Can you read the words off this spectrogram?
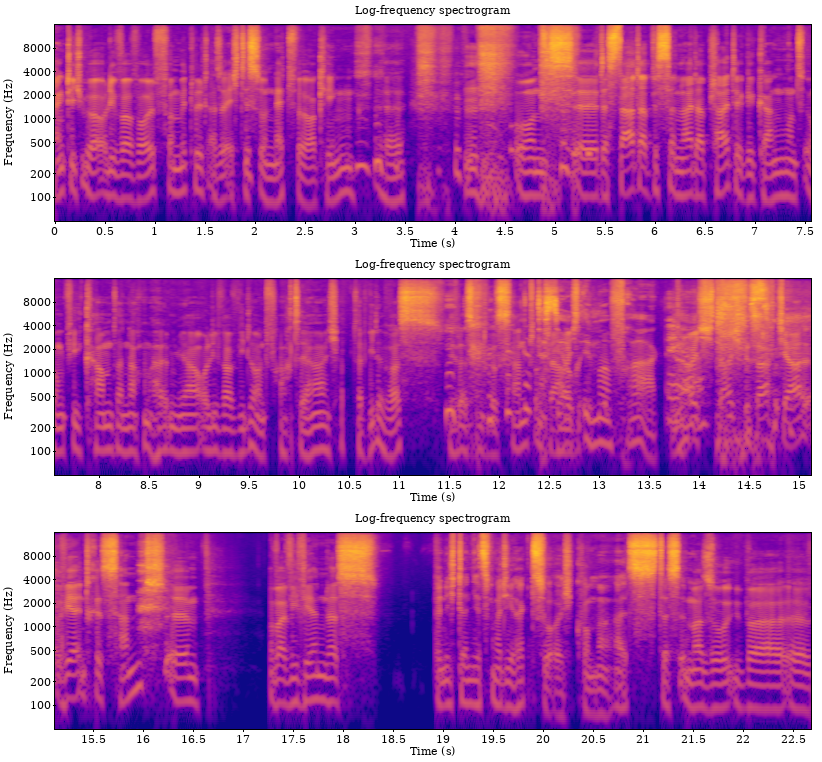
eigentlich über Oliver Wolf vermittelt, also echtes so Networking. äh, und äh, das Startup ist dann leider pleite gegangen und irgendwie kam dann nach einem halben Jahr Oliver wieder und fragte, ja, ich habe da wieder was, wäre das interessant? Und Dass da er auch ich, immer fragt. Ja. Da habe ich, hab ich gesagt, ja, wäre interessant, ähm, aber wie wären das, wenn ich dann jetzt mal direkt zu euch komme, als das immer so über,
